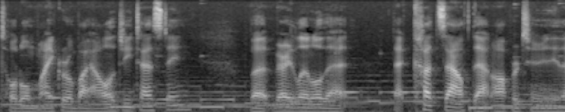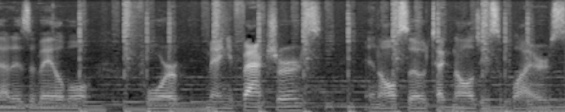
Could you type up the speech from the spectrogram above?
total microbiology testing, but very little that, that cuts out that opportunity that is available for manufacturers and also technology suppliers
